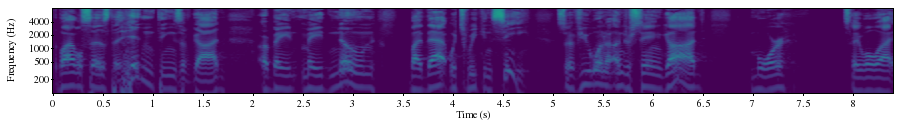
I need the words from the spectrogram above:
The Bible says the hidden things of God are made, made known by that which we can see. So if you want to understand God more, say, well, I,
